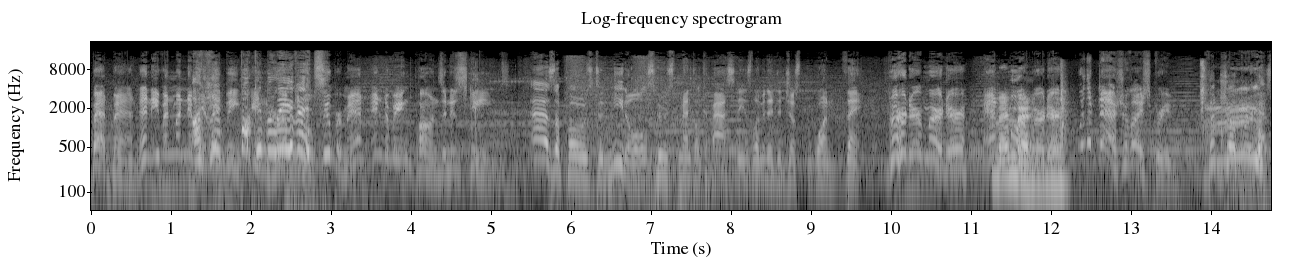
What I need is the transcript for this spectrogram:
Batman and even manipulate can't the fucking believe it! Superman into being pawns in his schemes. As opposed to Needles, whose mental capacity is limited to just one thing. Murder, murder, and Murder, more murder, murder. with a dash of ice cream. The Joker has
